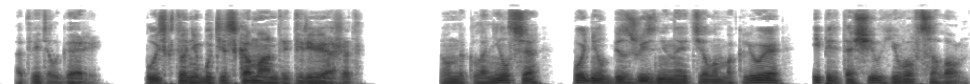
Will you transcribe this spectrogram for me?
— ответил Гарри. «Пусть кто-нибудь из команды перевяжет». Он наклонился, поднял безжизненное тело Маклюя и перетащил его в салон.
